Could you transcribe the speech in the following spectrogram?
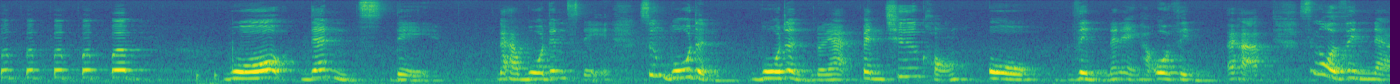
ปึ๊บปึ๊บปึ๊บปึ๊บปึ๊บ Wednesday นะคะ Wednesday ซึ่ง Woden Woden ตัวเนี้ยเป็นชื่อของ Odin นั่นเองค่ะ Odin นะคะซึ่ง Odin เนี่ย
